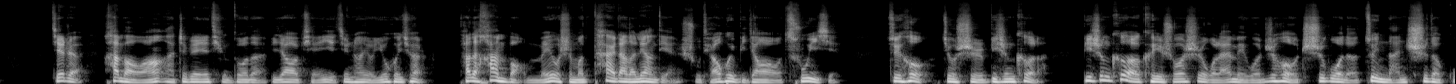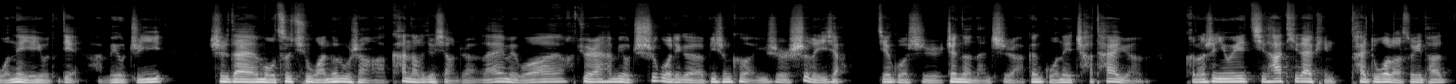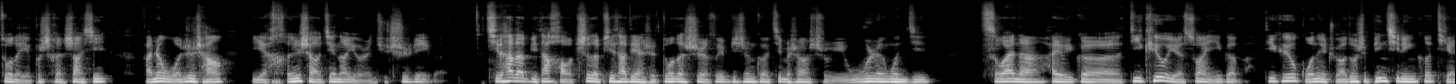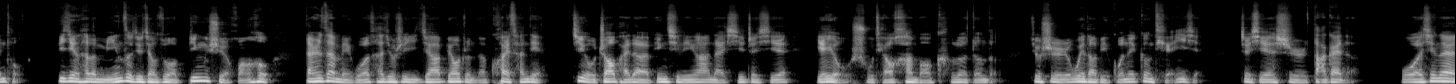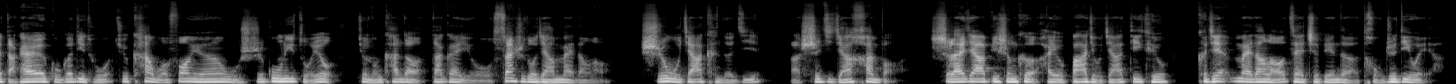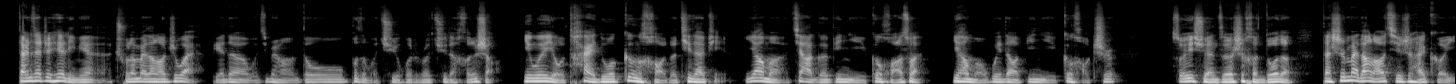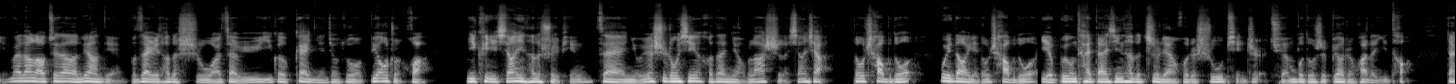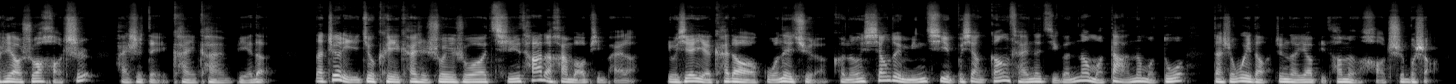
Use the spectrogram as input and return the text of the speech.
接着，汉堡王啊，这边也挺多的，比较便宜，经常有优惠券。它的汉堡没有什么太大的亮点，薯条会比较粗一些。最后就是必胜客了，必胜客可以说是我来美国之后吃过的最难吃的国内也有的店啊，没有之一。是在某次去玩的路上啊，看到了就想着来美国居然还没有吃过这个必胜客，于是试了一下，结果是真的难吃啊，跟国内差太远了。可能是因为其他替代品太多了，所以他做的也不是很上心。反正我日常也很少见到有人去吃这个，其他的比它好吃的披萨店是多的是，所以必胜客基本上属于无人问津。此外呢，还有一个 DQ 也算一个吧，DQ 国内主要都是冰淇淋和甜筒，毕竟它的名字就叫做冰雪皇后。但是在美国，它就是一家标准的快餐店，既有招牌的冰淇淋啊、奶昔这些，也有薯条、汉堡、可乐等等，就是味道比国内更甜一些。这些是大概的。我现在打开谷歌地图，去看我方圆五十公里左右，就能看到大概有三十多家麦当劳，十五家肯德基啊，十几家汉堡，十来家必胜客，还有八九家 DQ，可见麦当劳在这边的统治地位啊。但是在这些里面，除了麦当劳之外，别的我基本上都不怎么去，或者说去的很少，因为有太多更好的替代品，要么价格比你更划算，要么味道比你更好吃。所以选择是很多的，但是麦当劳其实还可以。麦当劳最大的亮点不在于它的食物，而在于一个概念叫做标准化。你可以相信它的水平，在纽约市中心和在鸟不拉屎的乡下都差不多，味道也都差不多，也不用太担心它的质量或者食物品质，全部都是标准化的一套。但是要说好吃，还是得看一看别的。那这里就可以开始说一说其他的汉堡品牌了。有些也开到国内去了，可能相对名气不像刚才那几个那么大那么多，但是味道真的要比他们好吃不少。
